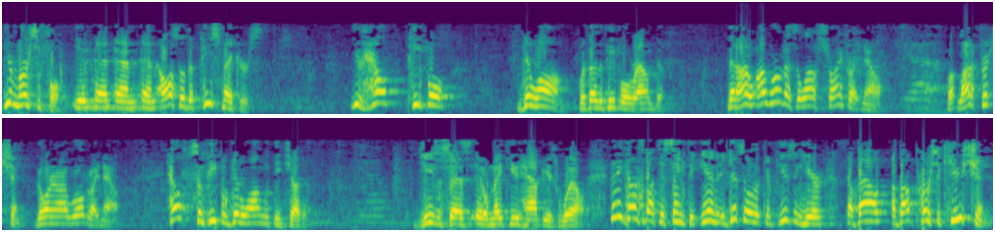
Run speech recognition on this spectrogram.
You're merciful. and, and, and also the peacemakers. You help people get along with other people around them. Man, our, our world has a lot of strife right now. Yeah. A lot of friction going on in our world right now. Help some people get along with each other. Jesus says it'll make you happy as well. Then he talks about this thing at the end. It gets a little confusing here about, about persecution.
